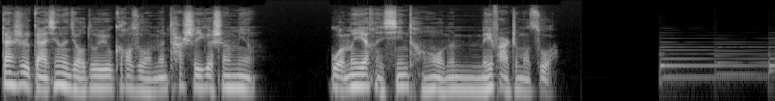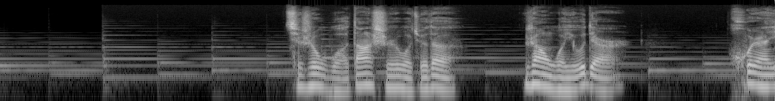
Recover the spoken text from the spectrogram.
但是感性的角度又告诉我们，它是一个生命，我们也很心疼，我们没法这么做。其实我当时我觉得，让我有点儿忽然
